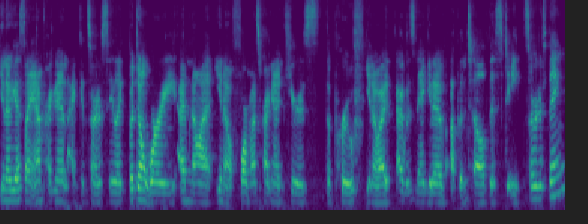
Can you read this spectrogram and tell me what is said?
you know yes i am pregnant. I can sort of say like but don't worry i'm not you know four months pregnant. Here's the proof. You know i, I was negative up until this date sort of thing.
